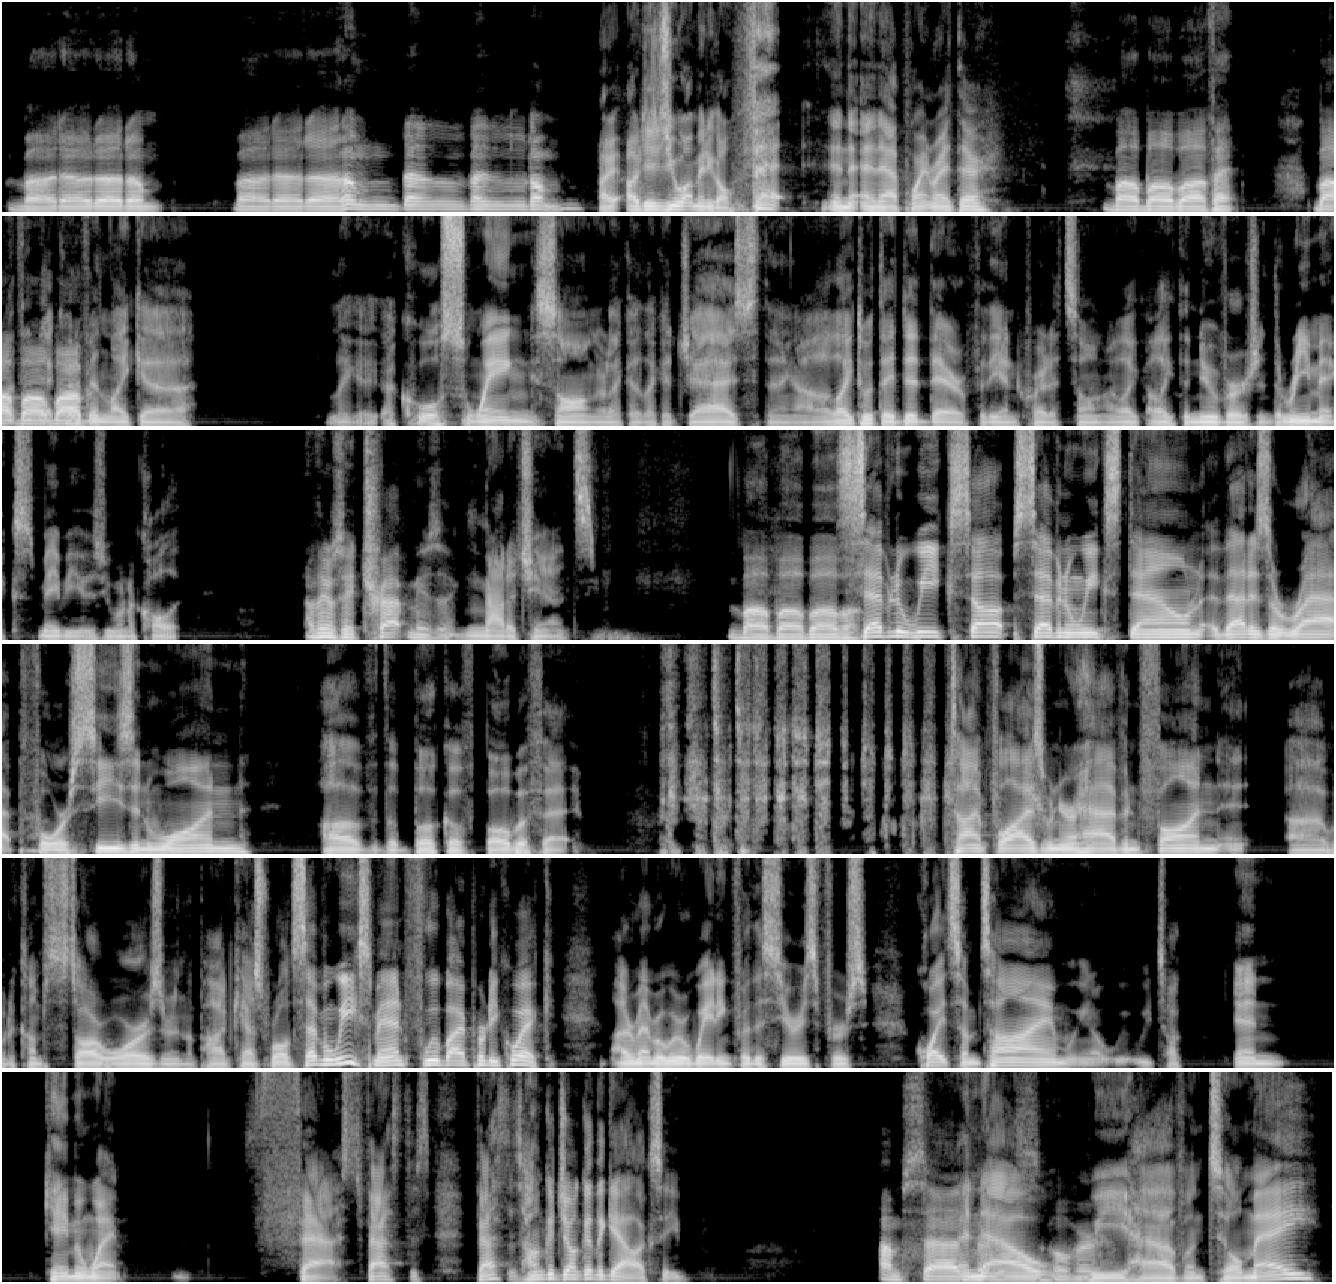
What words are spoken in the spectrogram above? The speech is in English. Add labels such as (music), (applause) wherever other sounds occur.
Ba-da-da-dum. Ba-da-da-dum, da-da-dum. All right, oh, did you want me to go fat in, in that point right there? Ba-ba-ba-fat. I think that could have Ba-ba-ba-fat. been like a like a, a cool swing song or like a like a jazz thing. I liked what they did there for the end credit song. I like I like the new version, the remix, maybe as you want to call it. I think it was a trap music. Not a chance. Ba-ba-ba-ba. Seven weeks up, seven weeks down. That is a wrap for season one of the Book of Boba Fett. Time flies when you're having fun. Uh, when it comes to Star Wars or in the podcast world, seven weeks, man, flew by pretty quick. I remember we were waiting for the series for quite some time. You know, we, we talked and came and went fast, fastest, fastest hunk of junk in the galaxy I'm sad. and that now it's over. we have until May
